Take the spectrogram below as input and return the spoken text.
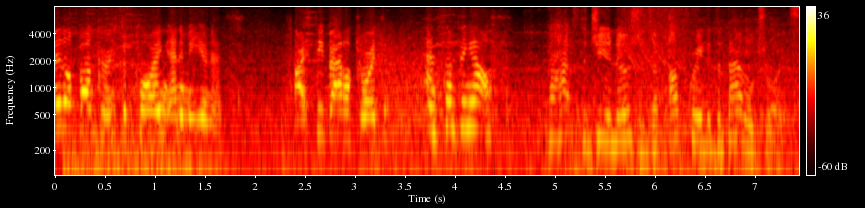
Middle bunker is deploying enemy units. I see battle droids and something else. Perhaps the Geonosians have upgraded the battle droids.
